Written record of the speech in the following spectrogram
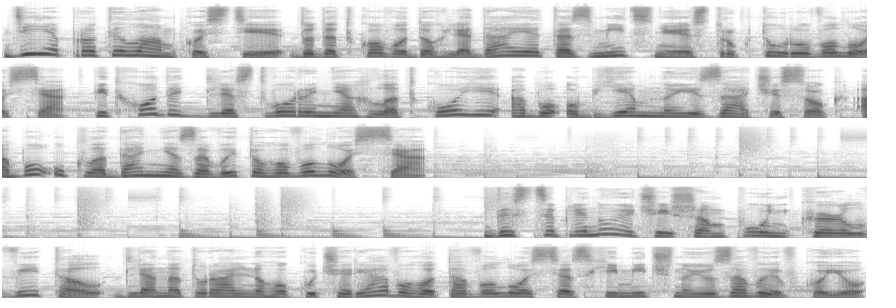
Діє проти ламкості, додатково доглядає та зміцнює структуру волосся, підходить для створення гладкої або об'ємної зачісок, або укладання завитого волосся. Дисциплінуючий шампунь Curl Vital для натурального кучерявого та волосся з хімічною завивкою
